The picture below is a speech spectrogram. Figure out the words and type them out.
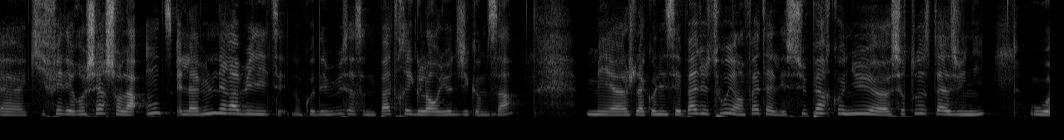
euh, qui fait des recherches sur la honte et la vulnérabilité. Donc au début ça sonne pas très glorieux dit comme ça, mais euh, je la connaissais pas du tout et en fait elle est super connue surtout aux États-Unis où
